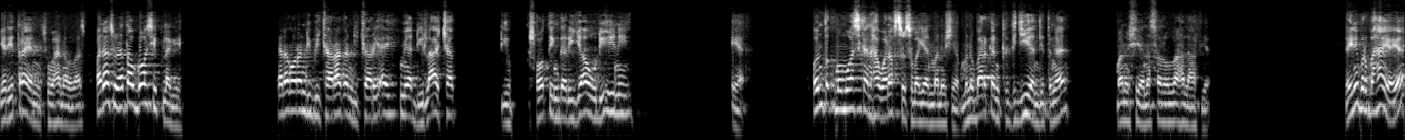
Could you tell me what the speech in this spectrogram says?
Jadi tren, subhanallah. Padahal sudah tahu gosip lagi. Kadang orang dibicarakan, dicari aibnya, dilacak, di shooting dari jauh di ini. Iya. Untuk memuaskan hawa nafsu sebagian manusia, menebarkan kekejian di tengah manusia. Nasallallahu alaihi Dan ini berbahaya ya.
